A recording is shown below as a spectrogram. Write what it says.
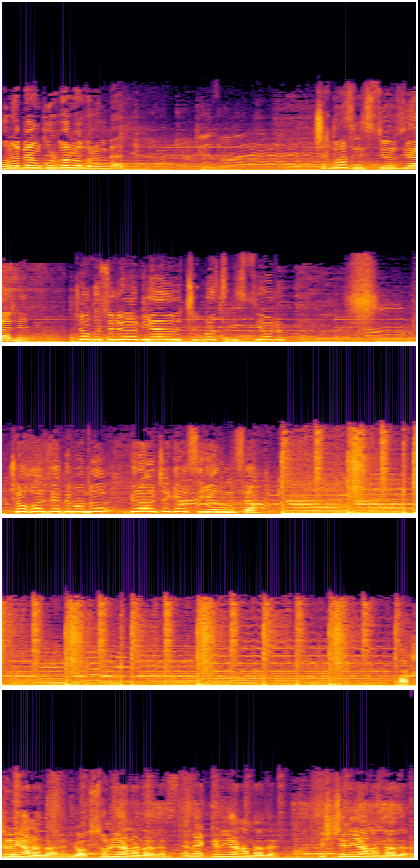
Ona ben kurban olurum ben. Çıkmasını istiyoruz yani. Çok üzülüyorum yani onun çıkmasını istiyorum. Çok özledim onu. Bir an önce gelsin yanımıza. Fakirin yanındadır, yoksulun yanındadır, emeklinin yanındadır, işçinin yanındadır.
